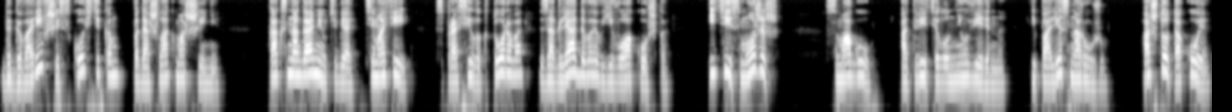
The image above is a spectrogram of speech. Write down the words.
Договорившись с Костиком, подошла к машине. «Как с ногами у тебя, Тимофей?» – спросила Кторова, заглядывая в его окошко. «Идти сможешь?» «Смогу», — ответил он неуверенно и полез наружу. «А что такое?»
